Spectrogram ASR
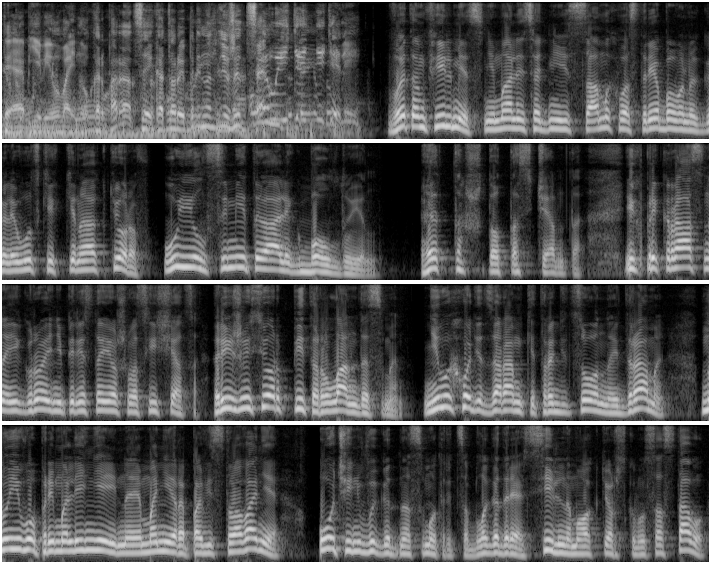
Ты объявил войну корпорации, которой принадлежит целый день недели. В этом фильме снимались одни из самых востребованных голливудских киноактеров Уилл Смит и Алек Болдуин. Это что-то с чем-то. Их прекрасной игрой не перестаешь восхищаться. Режиссер Питер Ландесмен не выходит за рамки традиционной драмы, но его прямолинейная манера повествования очень выгодно смотрится благодаря сильному актерскому составу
